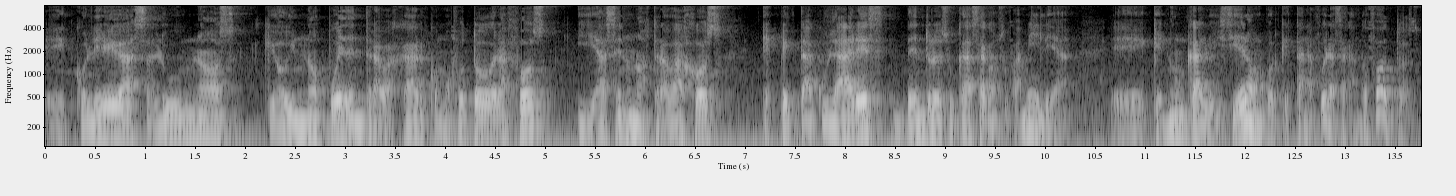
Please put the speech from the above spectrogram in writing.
eh, colegas, alumnos que hoy no pueden trabajar como fotógrafos y hacen unos trabajos espectaculares dentro de su casa con su familia, que nunca lo hicieron porque están afuera sacando fotos.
